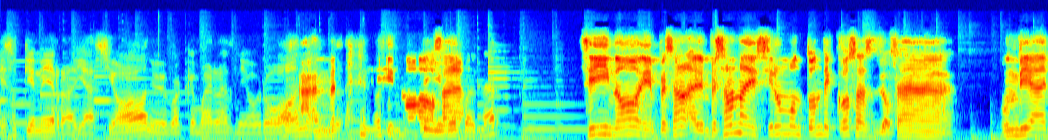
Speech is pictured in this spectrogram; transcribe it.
eso tiene radiación y me va a quemar las neuronas. no, sí, no, Sí, no, empezaron, empezaron a decir un montón de cosas. O sea, un día,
